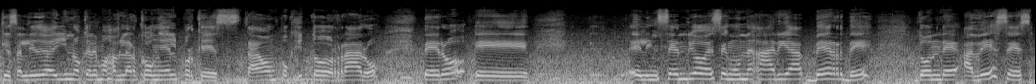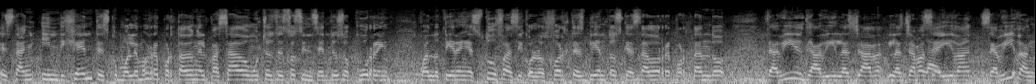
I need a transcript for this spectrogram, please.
que salió de ahí, no queremos hablar con él porque está un poquito raro, pero eh, el incendio es en una área verde donde a veces están indigentes, como le hemos reportado en el pasado, muchos de estos incendios ocurren cuando tienen estufas y con los fuertes vientos que ha estado reportando David Gaby, las, las llamas se, se avivan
